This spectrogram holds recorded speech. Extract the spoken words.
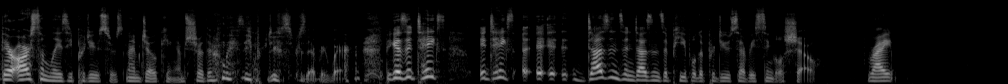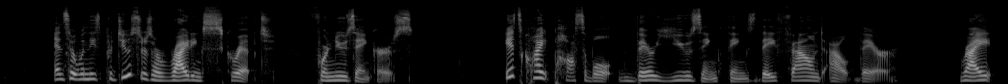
there are some lazy producers and i'm joking i'm sure there are lazy producers everywhere because it takes it takes uh, it, dozens and dozens of people to produce every single show right? And so when these producers are writing script for news anchors it's quite possible they're using things they found out there right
